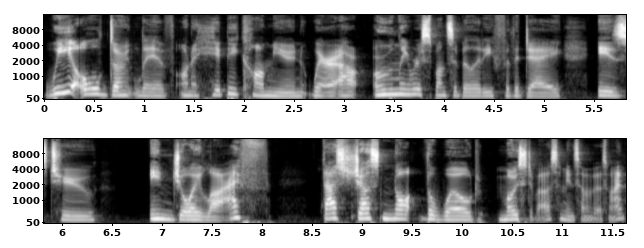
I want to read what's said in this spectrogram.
We all don't live on a hippie commune where our only responsibility for the day is to enjoy life. That's just not the world most of us, I mean, some of us might,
